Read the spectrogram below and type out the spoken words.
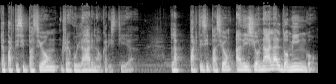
La participación regular en la Eucaristía, la participación adicional al domingo.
